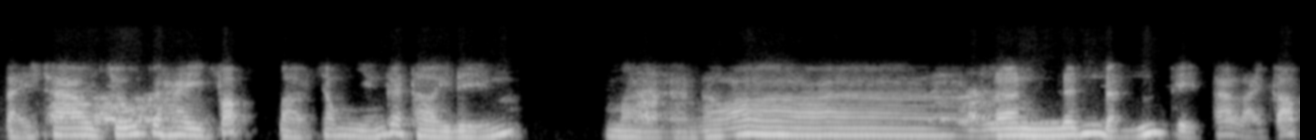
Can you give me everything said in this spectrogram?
tại sao chú cứ hay vấp vào trong những cái thời điểm mà nó lên đến đỉnh thì nó lại vấp?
